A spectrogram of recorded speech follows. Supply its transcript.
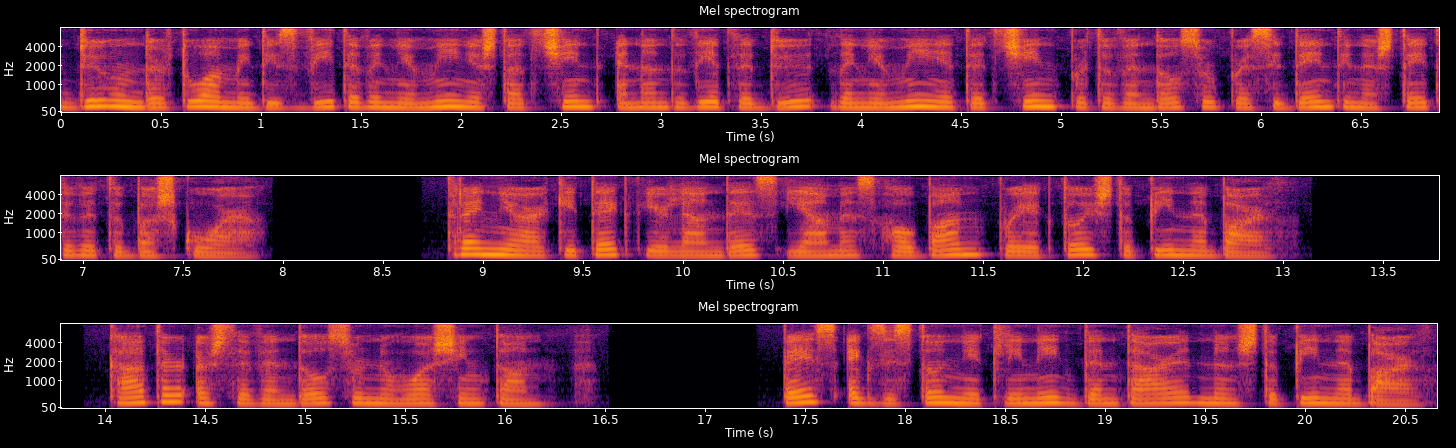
Dy u ndërtua midis viteve një mijë e shtatëqind e nëntëdhjetë e dy dhe një mijë e tetëqind për të vendosur presidentin e Shteteve të Bashkuara. Tre një arkitekt irlandez James Hoban projektoi Shtëpinë e Bardhë. Katër është e vendosur në Uashington. Pesë ekziston një klinikë dentare nën Shtëpinë e Bardhë.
